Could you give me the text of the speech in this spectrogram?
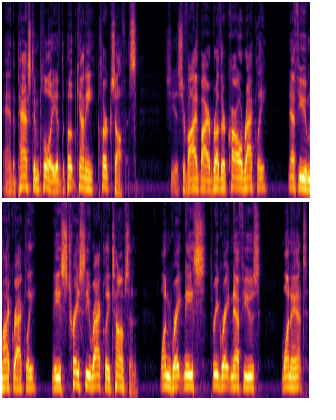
and a past employee of the Pope County Clerk's Office. She is survived by her brother Carl Rackley, nephew Mike Rackley, niece Tracy Rackley Thompson, one great niece, three great nephews, one aunt,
